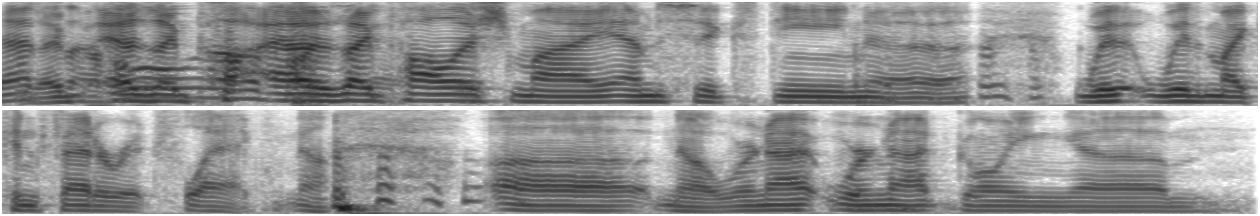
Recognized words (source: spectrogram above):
That's as a I, as I, po- as I polish my M16 uh, with with my Confederate flag. No, uh, no, we're not. We're not going. Um,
